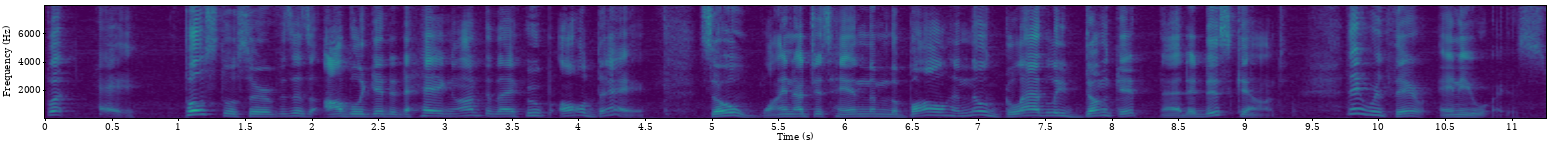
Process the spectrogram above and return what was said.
but hey, Postal Service is obligated to hang on to that hoop all day. So why not just hand them the ball and they'll gladly dunk it at a discount. They were there anyways.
